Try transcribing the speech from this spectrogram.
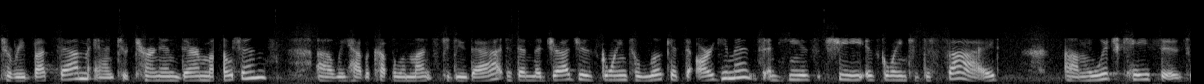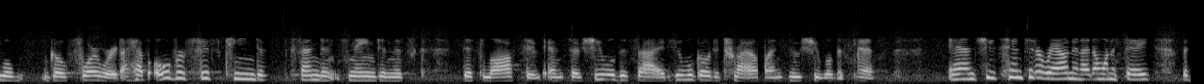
to rebut them and to turn in their motions. Uh, we have a couple of months to do that. Then the judge is going to look at the arguments, and he is she is going to decide um, which cases will go forward. I have over 15 defendants named in this this lawsuit, and so she will decide who will go to trial and who she will dismiss. And she's hinted around, and I don't want to say, but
